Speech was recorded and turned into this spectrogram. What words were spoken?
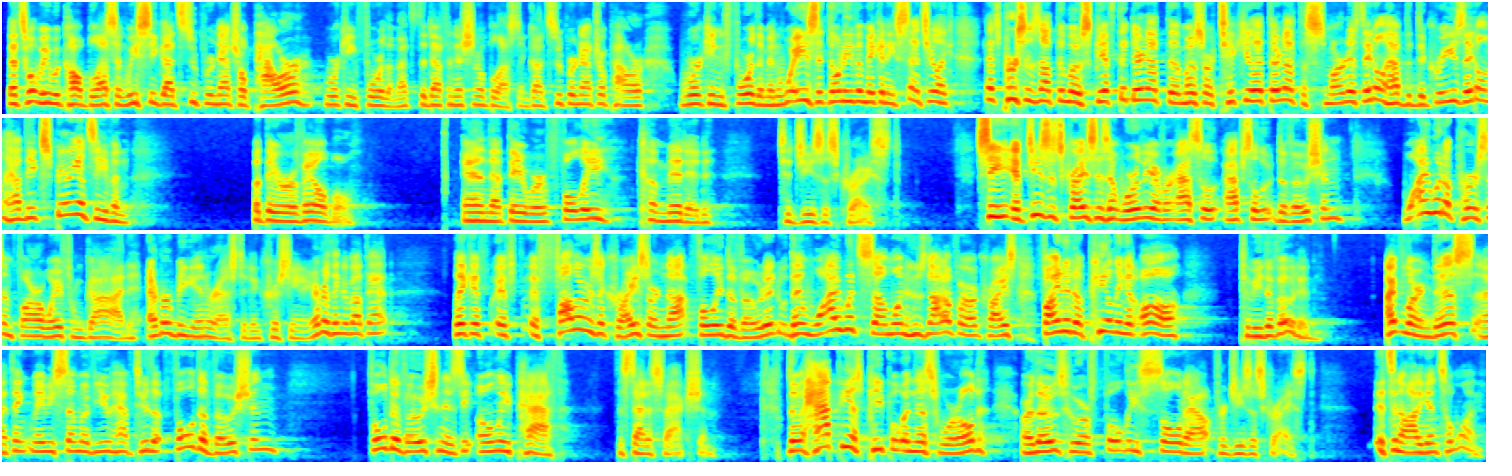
That's what we would call blessing. We see God's supernatural power working for them. That's the definition of blessing. God's supernatural power working for them in ways that don't even make any sense. You're like, that person's not the most gifted. They're not the most articulate. They're not the smartest. They don't have the degrees. They don't have the experience even. But they were available and that they were fully committed to Jesus Christ. See, if Jesus Christ isn't worthy of our absolute devotion, why would a person far away from God ever be interested in Christianity? Ever think about that? Like, if, if, if followers of Christ are not fully devoted, then why would someone who's not a follower of Christ find it appealing at all to be devoted? I've learned this, and I think maybe some of you have too, that full devotion, full devotion is the only path to satisfaction. The happiest people in this world are those who are fully sold out for Jesus Christ. It's an audience of one.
